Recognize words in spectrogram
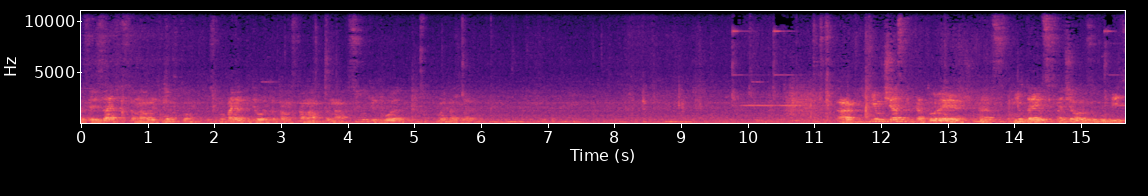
разрезать, устанавливать муфту, то есть, ну, понятное дело, это там останавливается на сутки, двое, ну и так далее. А, те участки, которые а, не удается сначала заглубить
